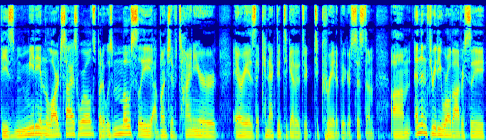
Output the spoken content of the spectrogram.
these medium to large size worlds, but it was mostly a bunch of tinier areas that connected together to, to create a bigger system. Um, and then 3D World, obviously,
